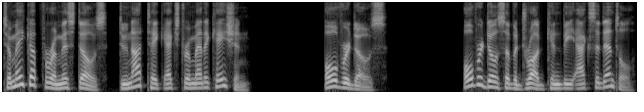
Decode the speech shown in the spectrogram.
To make up for a missed dose, do not take extra medication. Overdose. Overdose of a drug can be accidental.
